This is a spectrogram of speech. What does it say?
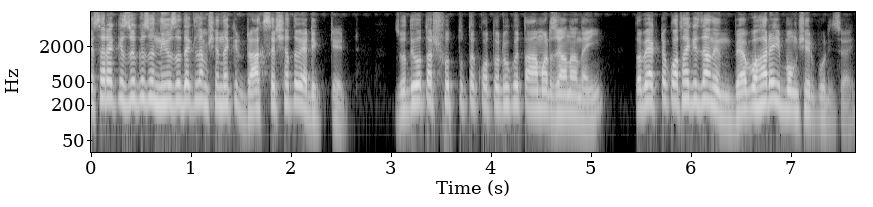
এছাড়া কিছু কিছু নিউজে দেখলাম সে নাকি ড্রাগসের সাথেও অ্যাডিক্টেড যদিও তার সত্যতা কতটুকু তা আমার জানা নাই, তবে একটা কথা কি জানেন? ব্যবহারেই বংশের পরিচয়।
